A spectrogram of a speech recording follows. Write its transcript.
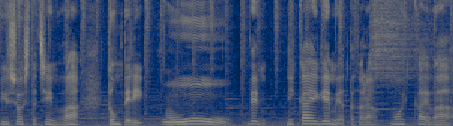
優勝したチームはドンペリ。おおで2回ゲームやったからもう1回は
